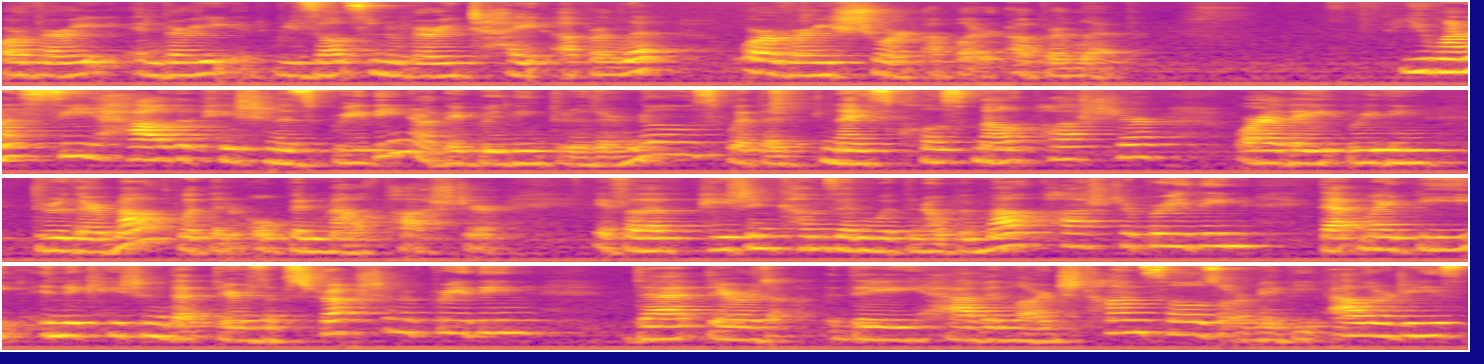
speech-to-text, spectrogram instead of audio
or very and very results in a very tight upper lip or a very short upper upper lip. You want to see how the patient is breathing. Are they breathing through their nose with a nice closed mouth posture or are they breathing through their mouth with an open mouth posture? If a patient comes in with an open mouth posture breathing, that might be indication that there's obstruction of breathing, that there's they have enlarged tonsils or maybe allergies,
